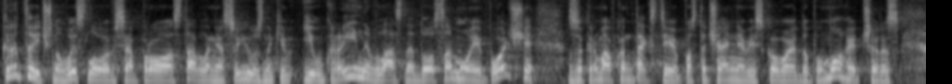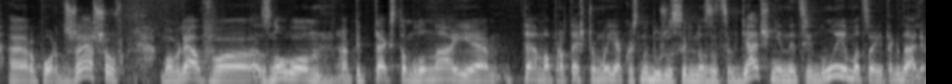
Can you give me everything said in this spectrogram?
критично висловився про ставлення союзників і України власне до самої Польщі, зокрема в контексті постачання військової допомоги через аеропорт Жешов. Мовляв, е, знову під текстом лунає тема про те, що ми якось не дуже сильно за це вдячні, не цінуємо це і так далі.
